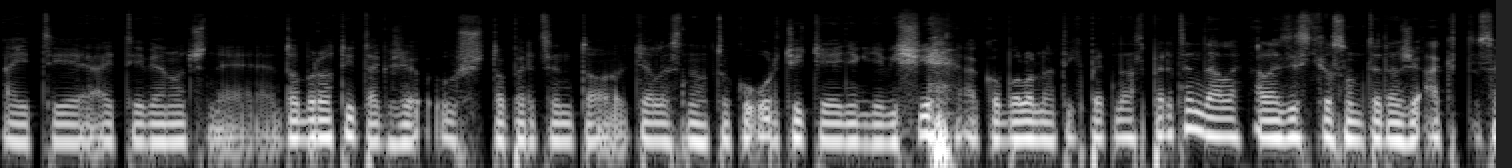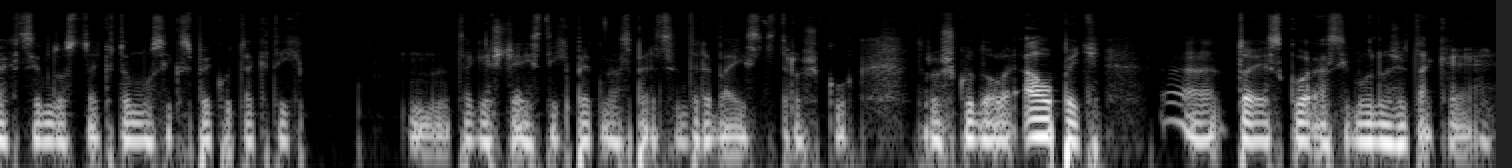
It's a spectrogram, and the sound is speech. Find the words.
aj tie, aj tie vianočné dobroty, takže už to percento telesného toku určite je niekde vyššie, ako bolo na tých 15%, ale, ale zistil som teda, že ak sa chcem dostať k tomu sixpacku, tak tých tak ešte aj z tých 15% treba ísť trošku, trošku dole. A opäť to je skôr asi možno, že také,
